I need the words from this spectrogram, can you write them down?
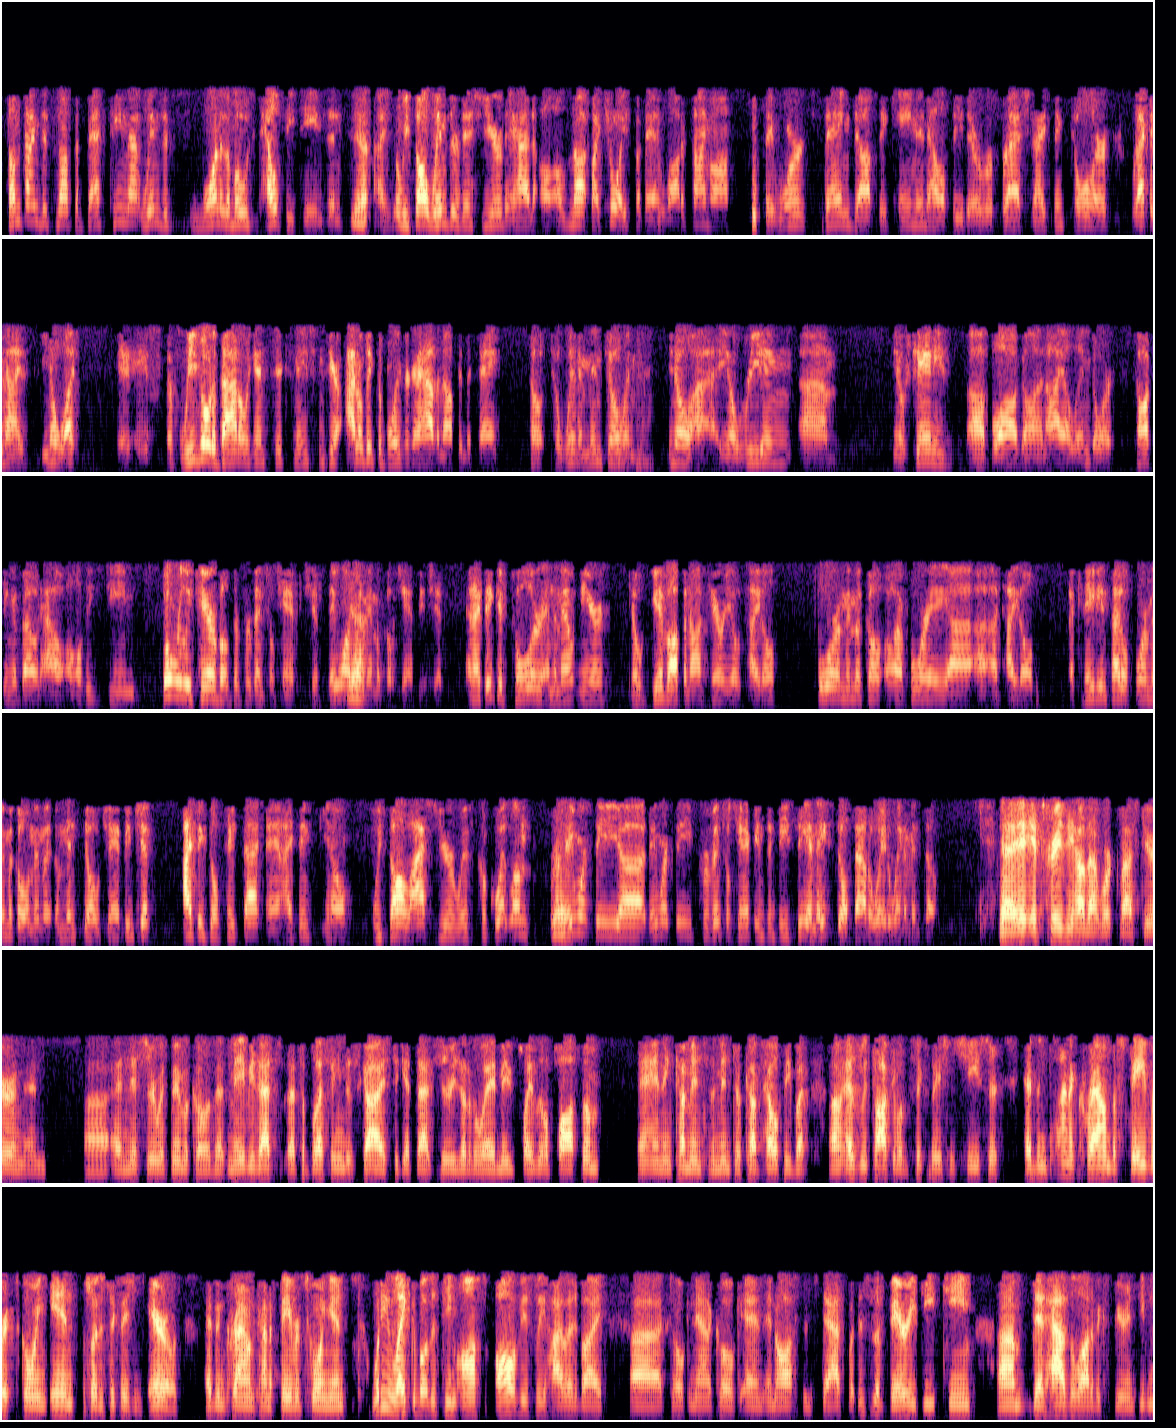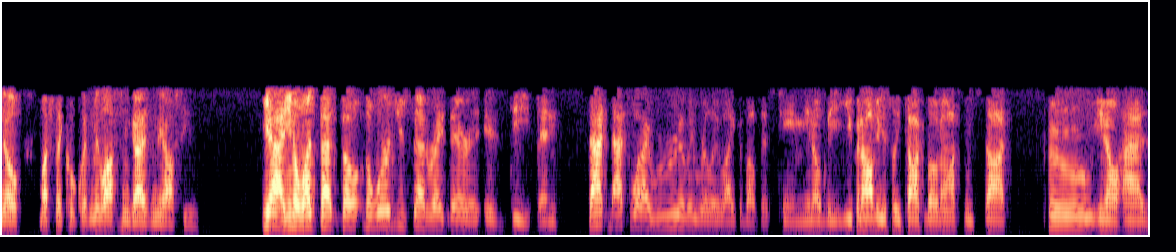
sometimes it's not the best team that wins. It's one of the most healthy teams. And yeah. you know, we saw Windsor this year. They had a, a, not by choice, but they had a lot of time off. they weren't banged up. They came in healthy. They were refreshed. And I think Toller recognized, you know what? If if we go to battle against Six Nations here, I don't think the boys are going to have enough in the tank to to win a Minto. And you know, I, you know, reading, um, you know, Shanny's uh, blog on IL Indoor talking about how all these teams don't really care about their provincial championships. They want yeah. the Mimico championship. And I think if Toller and the Mountaineers, you know, give up an Ontario title for a Mimico or uh, for a uh, a title, a Canadian title for Mimico, a, Mim- a Minto championship. I think they'll take that, and I think you know we saw last year with Coquitlam. Right. They weren't the uh, they weren't the provincial champions in BC, and they still found a way to win a Minto. Yeah, it's crazy how that worked last year, and and uh, and this year with Mimico. That maybe that's that's a blessing in disguise to get that series out of the way, maybe play a little possum, and, then come into the Minto Cup healthy. But uh, as we talked about, the Six Nations Chiefs are, have been kind of crowned the favorites going in. Sorry, the Six Nations Arrows have been crowned kind of favorites going in. What do you like about this team? Obviously highlighted by uh, Tehoka Nanticoke and, and Austin Staats, but this is a very deep team um, that has a lot of experience, even though much like Coquitlam, they lost some guys in the off season. Yeah, you know what? That the the word you said right there is deep, and that that's what I really really like about this team. You know, the you can obviously talk about Austin Staats, who you know has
